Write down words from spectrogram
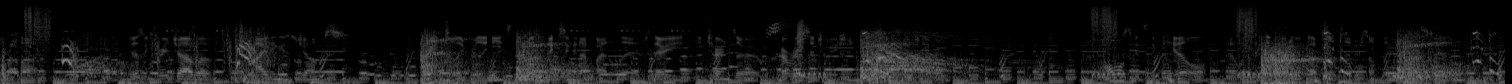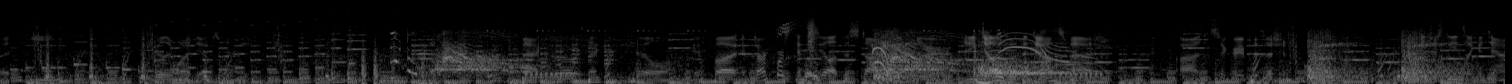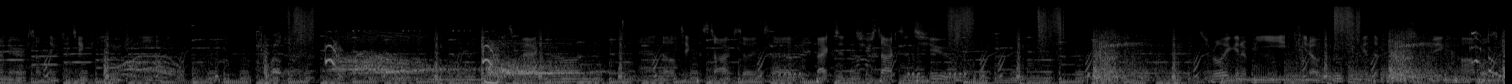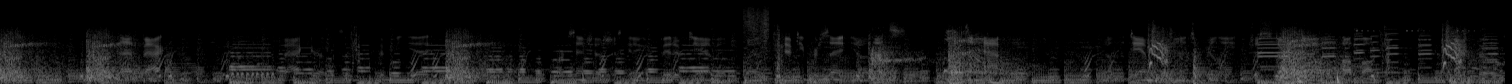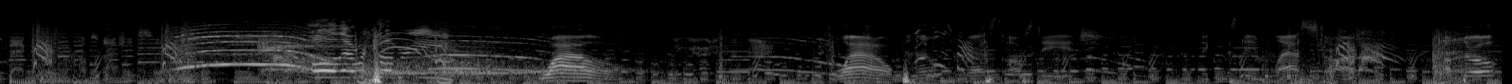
recoveries with. He does a great job of hiding his jumps until he really needs them and mixing it up by the ledge. There, he, he turns a recovery situation almost gets the kill. It looks like he could have up or something instead, but he really wanted the up smash. Back is that kill? If uh, if Dark Horse can steal out this stock right here, and he does with the down smash, uh, this is a great position for him. He just needs like or something to take a huge lead. Uh, thrown, and that'll take the stock. So it's uh, back to two stocks to two. Wow. Wow. Rest off stage, making this game last stock. Up throw,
